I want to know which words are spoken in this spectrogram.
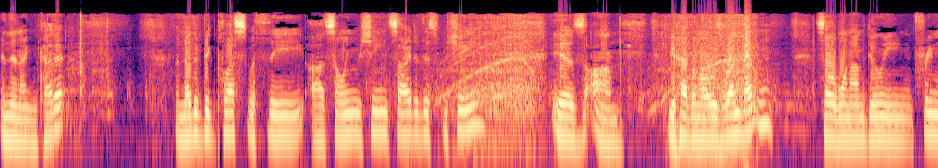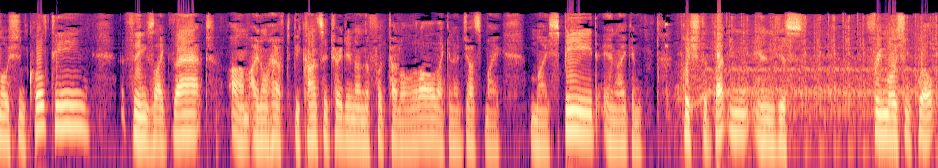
And then I can cut it. Another big plus with the uh, sewing machine side of this machine is um, you have an always run button. So when I'm doing free motion quilting, things like that, um, I don't have to be concentrating on the foot pedal at all. I can adjust my my speed and I can push the button and just free motion quilt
